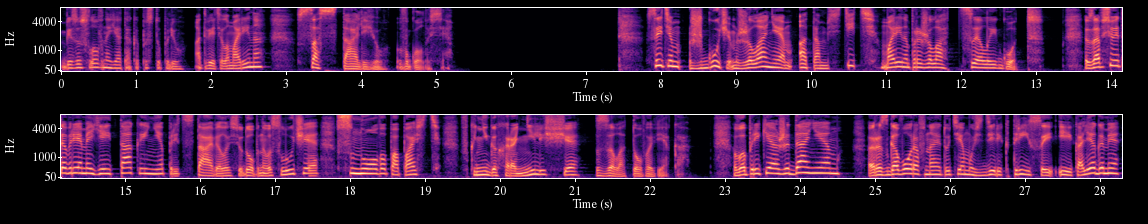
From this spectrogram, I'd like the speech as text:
«Безусловно, я так и поступлю», — ответила Марина со сталью в голосе. С этим жгучим желанием отомстить Марина прожила целый год. За все это время ей так и не представилось удобного случая снова попасть в книгохранилище Золотого века. Вопреки ожиданиям, разговоров на эту тему с директрисой и коллегами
